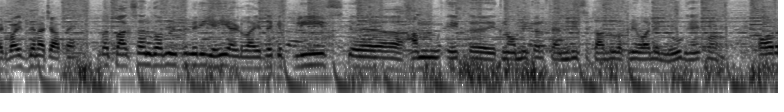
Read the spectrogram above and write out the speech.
एडवाइस देना चाहते हैं? बस पाकिस्तान गवर्नमेंट से मेरी यही एडवाइस है कि प्लीज़ हम एक इकनॉमिकल फैमिली से ताल्लुक़ रखने वाले लोग हैं। और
